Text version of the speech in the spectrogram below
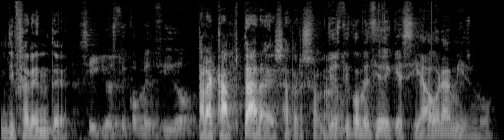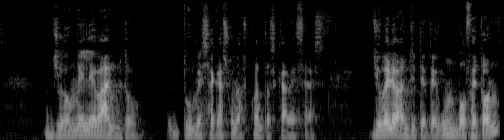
diferente, Sí, yo estoy convencido para captar a esa persona. Yo ¿no? estoy convencido de que si ahora mismo yo me levanto, tú me sacas unas cuantas cabezas, yo me levanto y te pego un bofetón,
